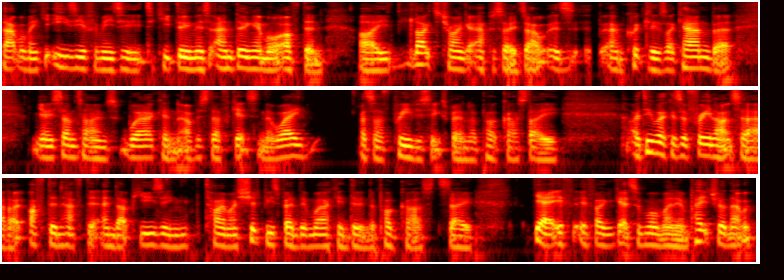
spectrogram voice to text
that will make it easier for me to, to keep doing this and doing it more often. I like to try and get episodes out as um, quickly as I can, but you know sometimes work and other stuff gets in the way. As I've previously explained on the podcast, I I do work as a freelancer and I often have to end up using the time I should be spending working doing the podcast. So yeah, if if I could get some more money on Patreon, that would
